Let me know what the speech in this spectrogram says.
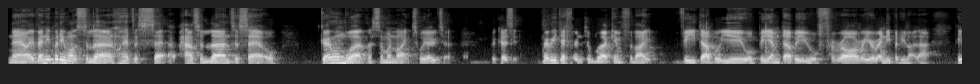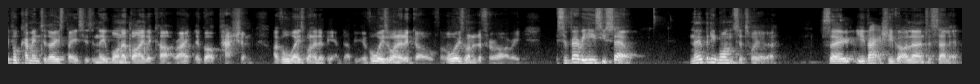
Now, if anybody wants to learn where to set, how to learn to sell, go and work for someone like Toyota, because it's very different to working for like VW or BMW or Ferrari or anybody like that. People come into those places and they want to buy the car, right? They've got a passion. I've always wanted a BMW. I've always wanted a Golf. I've always wanted a Ferrari. It's a very easy sell. Nobody wants a Toyota. So you've actually got to learn to sell it.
